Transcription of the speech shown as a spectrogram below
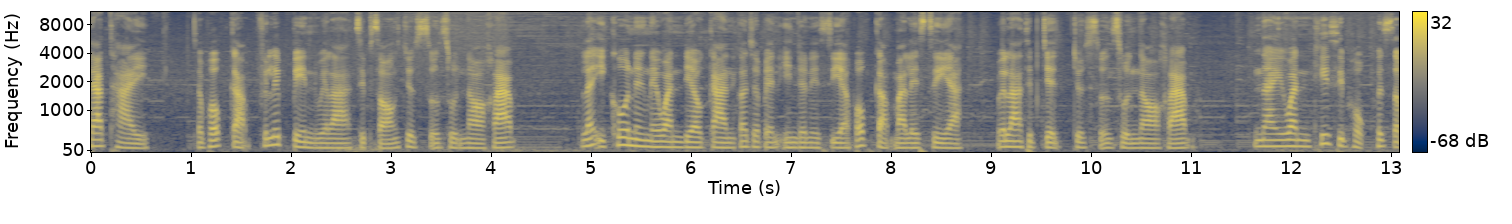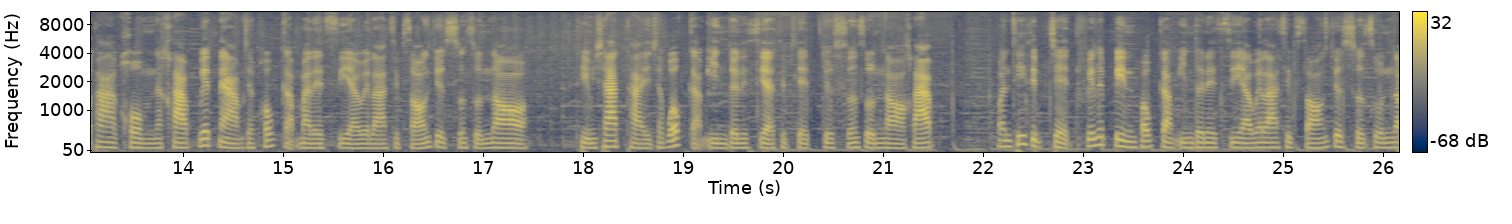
ชาติไทย จะพบกับฟิลิปปินส์เวลา 12.00 น ครับ และอีกคู่หนึ่งในวันเดียวกันก็จะเป็นอินโดนีเซียพบกับมาเลเซีย เวลา 17.00 น ครับในวันที่ 16 พฤษภาคม นะครับ เวียดนามจะพบกับมาเลเซียเวลา 12.00 น ทีมชาติไทยจะพบกับอินโดนีเซีย 17.00 น ครับ วันที่ 17 ฟิลิปปินส์พบกับอินโดนีเซียเวลา 12.00 น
